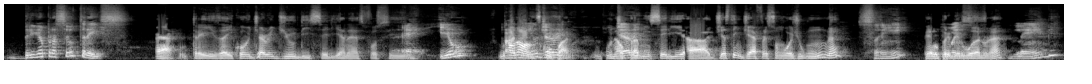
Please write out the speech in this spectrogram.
briga para ser o 3. É, o 3 aí com o Jerry Judy seria, né? Se fosse. É, eu. Não, não, desculpa. Jerry... O não, Jerry... para mim seria Justin Jefferson hoje o 1, né? Sim. Pelo primeiro ano, né? Lamb.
